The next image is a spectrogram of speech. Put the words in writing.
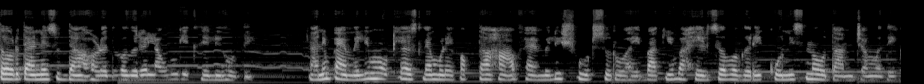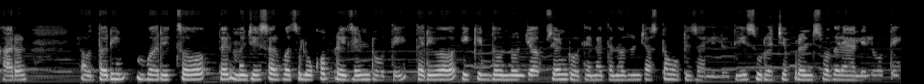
तर त्याने सुद्धा हळद वगैरे लावून घेतलेली होती. आणि फॅमिली मोठी असल्यामुळे फक्त हा फॅमिली शूट सुरू आहे. बाकी बाहेरचं वगैरे कोणीच नव्हतं आमच्यामध्ये. कारण तरी बरेच तर म्हणजे सर्वच लोक प्रेझेंट होते. तरी एक एक दोन दोन जे अब्सेंट होते ना त्यांना अजून जास्त मोठे झालेले होते. सूरजचे फ्रेंड्स वगैरे आलेले होते.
